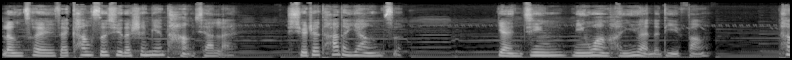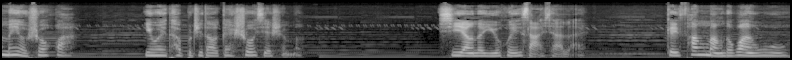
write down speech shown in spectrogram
冷翠在康思旭的身边躺下来，学着他的样子，眼睛凝望很远的地方。他没有说话，因为他不知道该说些什么。夕阳的余晖洒下来，给苍茫的万物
